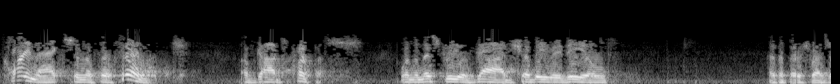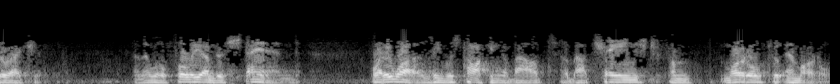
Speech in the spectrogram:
climax and the fulfillment of God's purpose when the mystery of God shall be revealed at the first resurrection. And then we'll fully understand what it was he was talking about, about changed from mortal to immortal.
